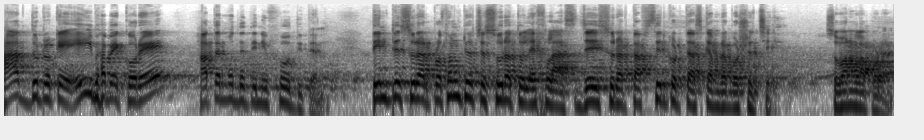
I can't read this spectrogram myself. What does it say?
হাত দুটোকে এইভাবে করে হাতের মধ্যে তিনি ফু দিতেন। তিনটি সুরার প্রথমটি হচ্ছে সুরাতুল এখলাস যেই সূরার তাফসীর করতে আজকে আমরা বসেছি। সুবহানাল্লাহ পড়েন।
